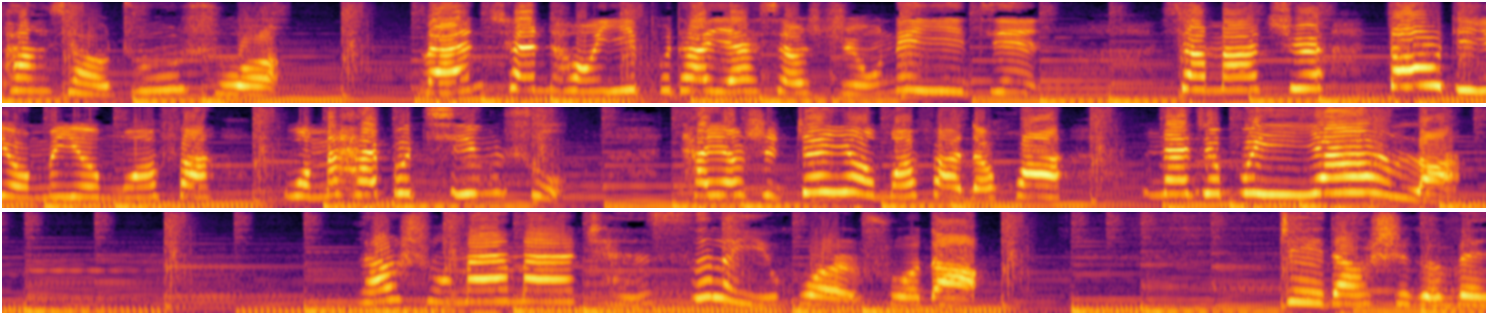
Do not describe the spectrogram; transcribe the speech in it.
胖小猪说：“完全同意葡萄牙小熊的意见。小麻雀到底有没有魔法，我们还不清楚。它要是真有魔法的话，那就不一样了。”老鼠妈妈沉思了一会儿，说道。这倒是个问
